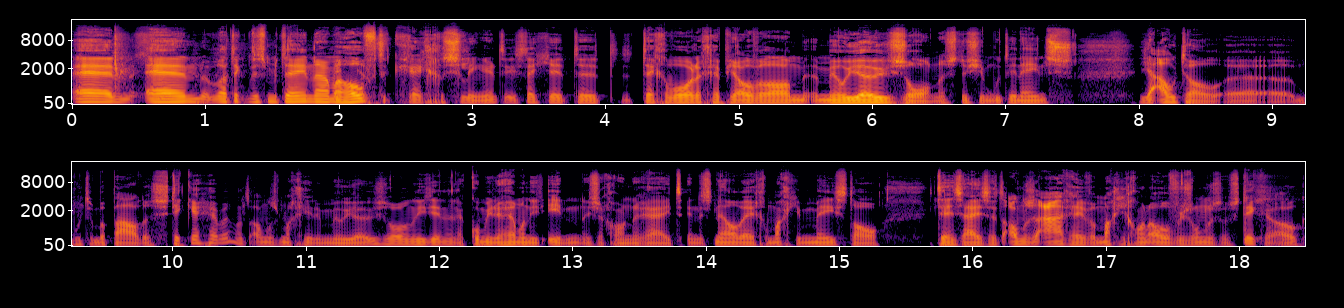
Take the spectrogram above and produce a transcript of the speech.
en, en wat ik dus meteen naar mijn hoofd kreeg geslingerd, is dat je te- te- tegenwoordig heb je overal milieuzones. Dus je moet ineens je auto eh, moet een bepaalde sticker hebben, want anders mag je de milieuzone niet in. En dan kom je er helemaal niet in als je gewoon rijdt. En de snelwegen mag je meestal, tenzij ze het anders aangeven, mag je gewoon over zonder zo'n sticker ook.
